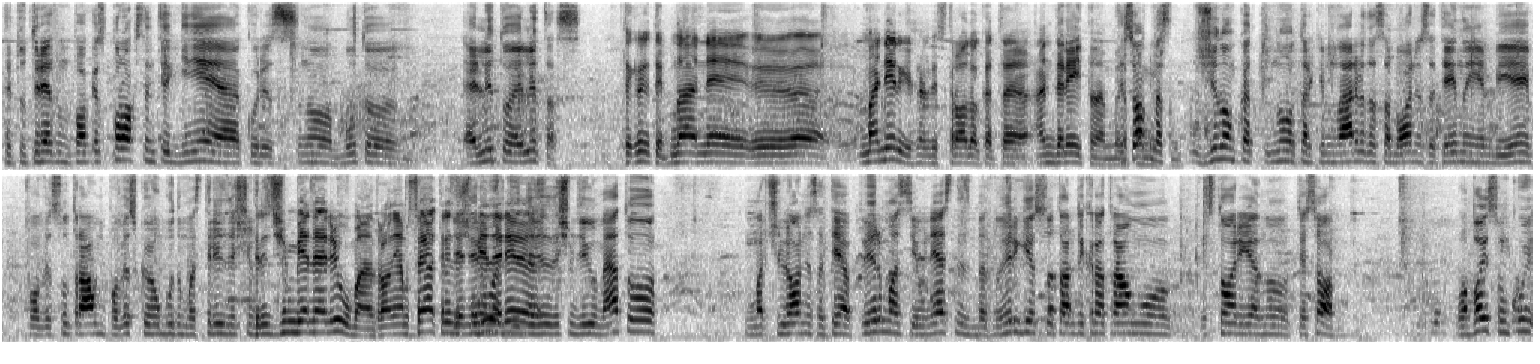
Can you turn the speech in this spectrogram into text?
Tai tu turėtum tokį sprokstantį gynėją, kuris nu, būtų elito elitas. Tikrai taip, na, ne, e, man irgi kartais atrodo, kad e, underratinam. ir Tiesiog mes žinom, kad, nu, tarkim, Narvidas Sabonis ateina į NBA po visų traumų, po visko jau būdamas 30. 31, man atrodo, jam suėjo 31. 32 metų. Marčiulionis atėjo pirmas, jaunesnis, bet nu irgi su tam tikra traumų istorija, nu tiesiog labai sunku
